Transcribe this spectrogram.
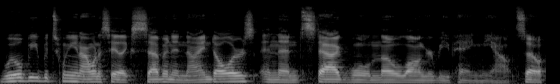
will be between I want to say like seven and nine dollars, and then Stag will no longer be paying me out. So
